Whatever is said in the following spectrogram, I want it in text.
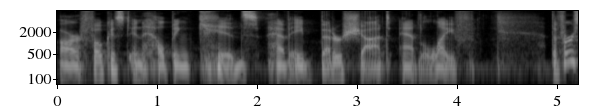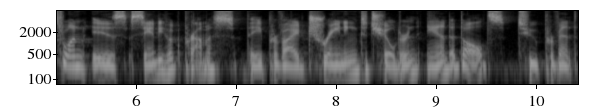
are focused in helping kids have a better shot at life. The first one is Sandy Hook Promise. They provide training to children and adults to prevent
